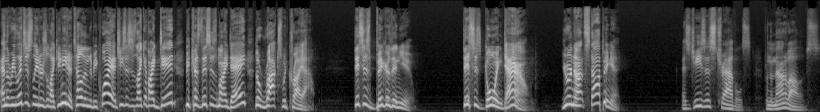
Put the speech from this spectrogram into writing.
And the religious leaders are like, You need to tell them to be quiet. Jesus is like, If I did, because this is my day, the rocks would cry out. This is bigger than you. This is going down. You're not stopping it. As Jesus travels from the Mount of Olives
